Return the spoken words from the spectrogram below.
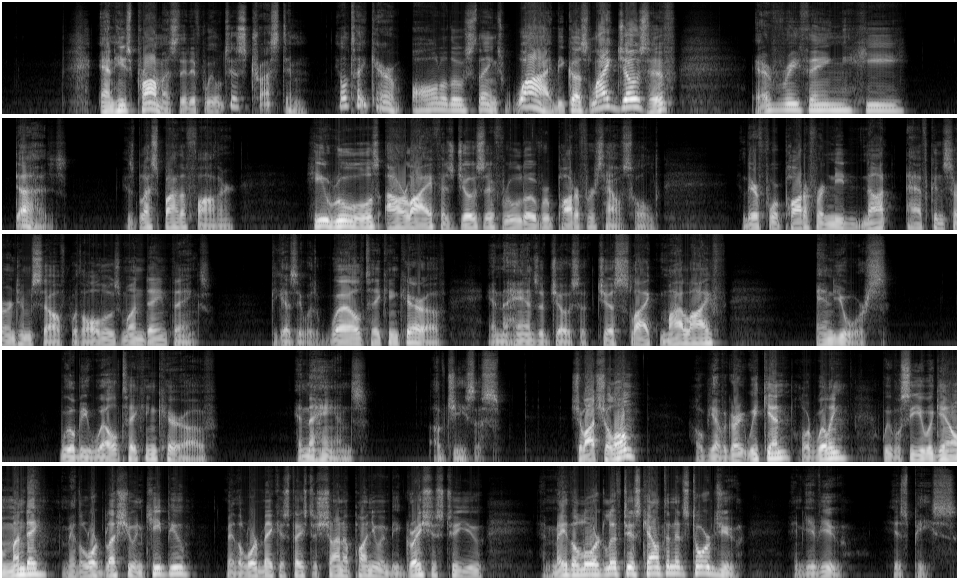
And he's promised that if we'll just trust him, he'll take care of all of those things. Why? Because like Joseph, Everything he does is blessed by the Father. He rules our life as Joseph ruled over Potiphar's household. Therefore, Potiphar need not have concerned himself with all those mundane things, because it was well taken care of in the hands of Joseph, just like my life and yours will be well taken care of in the hands of Jesus. Shabbat Shalom. I hope you have a great weekend, Lord willing. We will see you again on Monday. May the Lord bless you and keep you. May the Lord make his face to shine upon you and be gracious to you. And may the Lord lift his countenance towards you and give you his peace.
